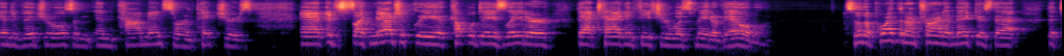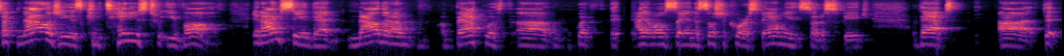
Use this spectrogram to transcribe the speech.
individuals in, in comments or in pictures. And it's like magically a couple days later, that tagging feature was made available. So the point that I'm trying to make is that the technology is continues to evolve. And I'm seeing that now that I'm back with uh, what I will say in the social chorus family, so to speak, that uh, the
